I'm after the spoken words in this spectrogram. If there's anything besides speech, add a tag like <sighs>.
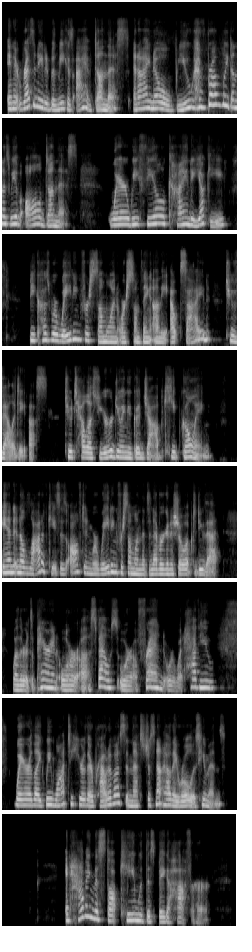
And it resonated with me because I have done this. And I know you <laughs> have probably done this. We have all done this where we feel kind of yucky because we're waiting for someone or something on the outside to validate us, to tell us you're doing a good job, keep going. And in a lot of cases, often we're waiting for someone that's never going to show up to do that, whether it's a parent or a spouse or a friend or what have you, where like we want to hear they're proud of us. And that's just not how they roll as humans. And having this thought came with this big aha for her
